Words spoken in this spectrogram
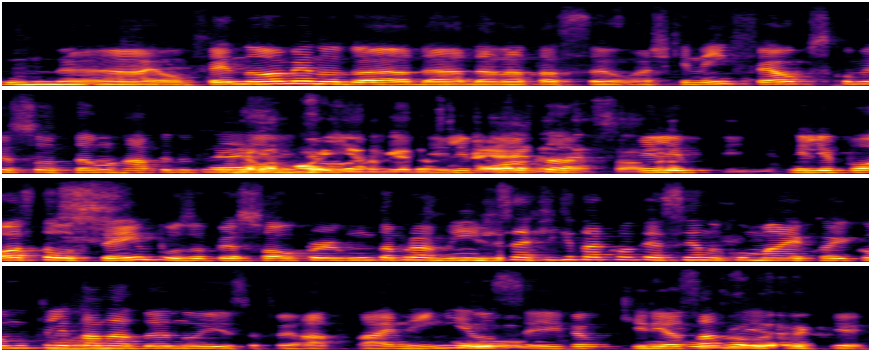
Não, é um fenômeno da, da, da, natação. Acho que nem Phelps começou tão rápido que nem é, ele. no meio das ele pernas, posta, né? ele, ele posta os tempos, o pessoal pergunta para mim, o que está acontecendo com o Michael aí? Como que ele está nadando isso? Eu falei, rapaz, nem o, eu sei, eu queria o, saber. O problema, porque...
